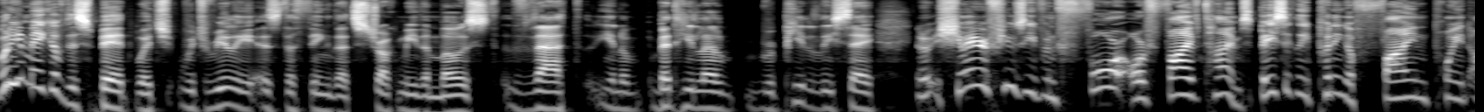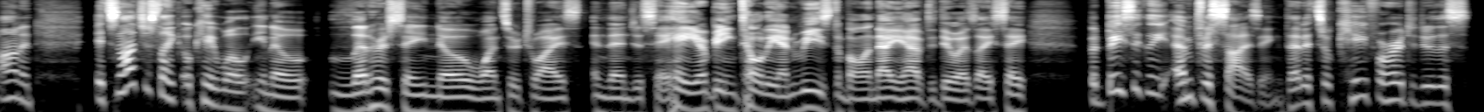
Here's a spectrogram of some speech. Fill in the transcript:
What do you make of this bit, which which really is the thing that struck me the most? That you know, Bet Hillel repeatedly say, you know, she may refuse even four or five times, basically putting a fine point on it. It's not just like, okay, well, you know, let her say no once or twice, and then just say, hey, you're being totally unreasonable, and now you have to do as I say. But basically emphasizing that it's okay for her to do this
